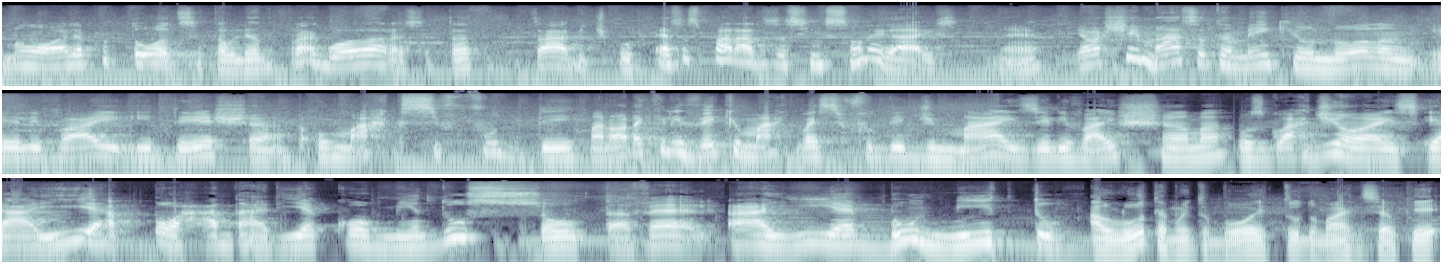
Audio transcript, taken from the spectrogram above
não olha pro todo, você tá olhando pra agora, você tá, sabe, tipo, essas paradas assim são legais, né? Eu achei massa também que o Nolan, ele vai e deixa o Mark se fuder. Mas na hora que ele vê que o Mark vai se fuder demais, ele vai e chama os guardiões. E aí é a porradaria comendo solta, velho. Aí é bonito. a luta é muito boa e tudo mais, não sei o que.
